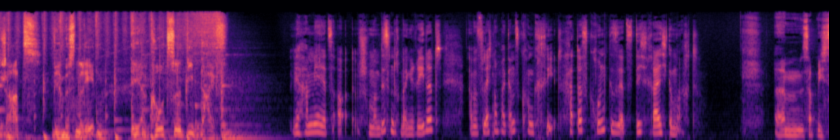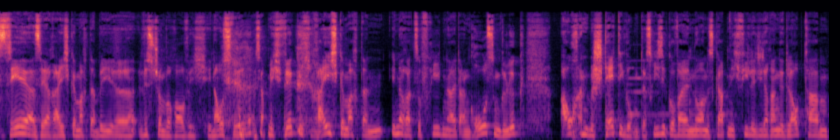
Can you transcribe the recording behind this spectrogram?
Schatz, wir müssen reden. Der kurze Deep Dive. Wir haben ja jetzt schon mal ein bisschen drüber geredet, aber vielleicht noch mal ganz konkret. Hat das Grundgesetz dich reich gemacht? Ähm, es hat mich sehr, sehr reich gemacht, aber ihr wisst schon, worauf ich hinaus will. Es hat mich wirklich reich gemacht an innerer Zufriedenheit, an großem Glück, auch an Bestätigung. Das Risiko war enorm. Es gab nicht viele, die daran geglaubt haben.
